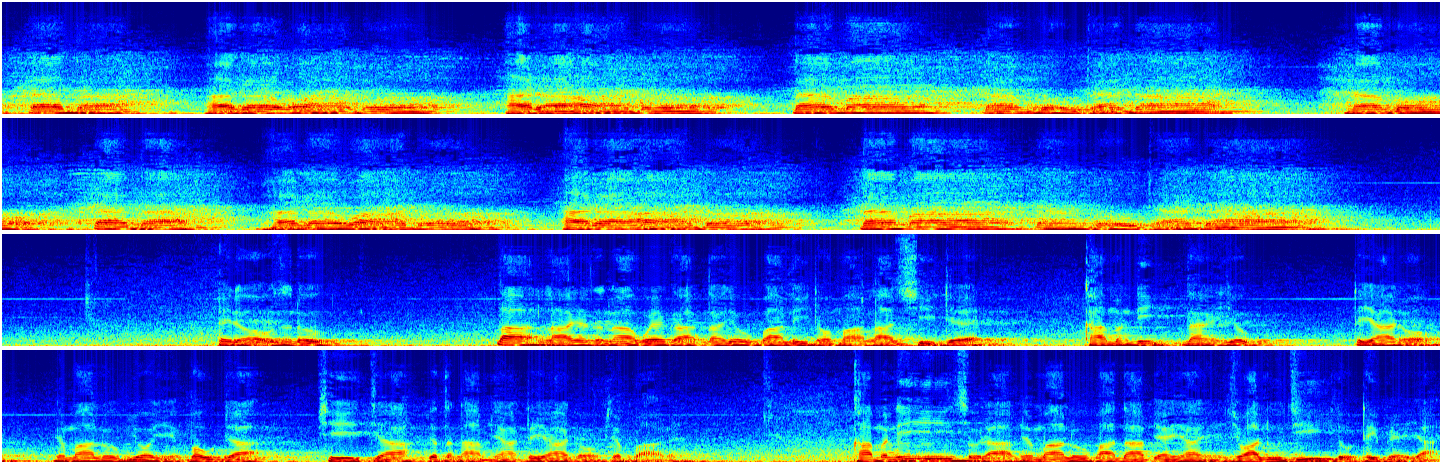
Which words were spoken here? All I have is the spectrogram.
ဝဲကတန်ယုတ်ပါဠိတော်မှာလာရှိတဲ့ခာမဏိတန်ယုတ်တရားတော်မြန်မာလိုပြောရင်ဗုဒ္ဓဖြေကြားပြဿနာများတရားတော်ဖြစ်ပါတယ်ခာမဏိဆိုတာမြန်မာလိုဘာသာပြန်ရရင်ရွာလူကြီးလို့အဓိပ္ပာယ်ရတယ်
